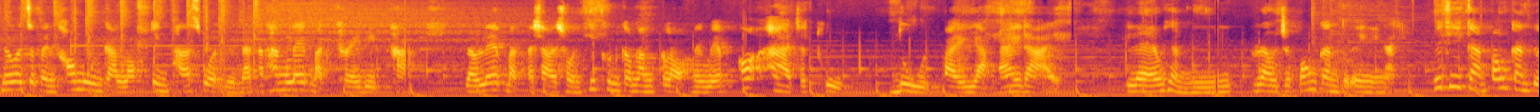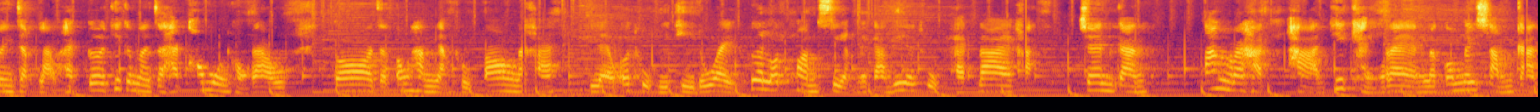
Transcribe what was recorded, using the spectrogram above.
ไม่ว่าจะเป็นข้อมูลการล็อกอินพาสเวิร์ดหรือแม้กระทั่งเลขบัตรเครดิตค่ะ แล้วเลขบัตรประชาชนที่คุณกำลังกรอกในเว็บก็อาจจะถูกดูดไปอย่างง่ายดายแล้วอย่างนี้เราจะป้องกันตัวเองยังไงวิธีการป้องกันตัวเองจากเหล่าแฮกเกอร์ที่กำลังจะแฮกข้อมูลของเรา ก็จะต้องทำอย่างถูกต้องนะคะ แล้วก็ถูกวิธีด้วยเพื่อลดความเสี่ยงในการที่จะถูกแฮกได้ค่ะ เช่นการ ตั้งรหัสผ่านที่แข็งแรงแล้วก็ไม่ซ้ำกัน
